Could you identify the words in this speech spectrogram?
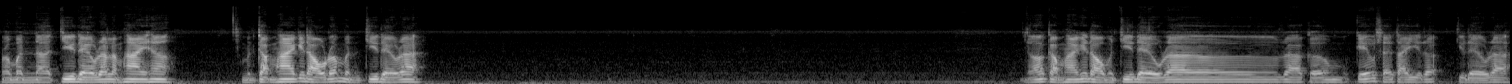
Rồi mình à, chia đều ra làm hai ha. Mình cầm hai cái đầu đó mình chia đều ra. Đó, cầm hai cái đầu mình chia đều ra ra cỡ kéo sải tay gì đó, chia đều ra.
